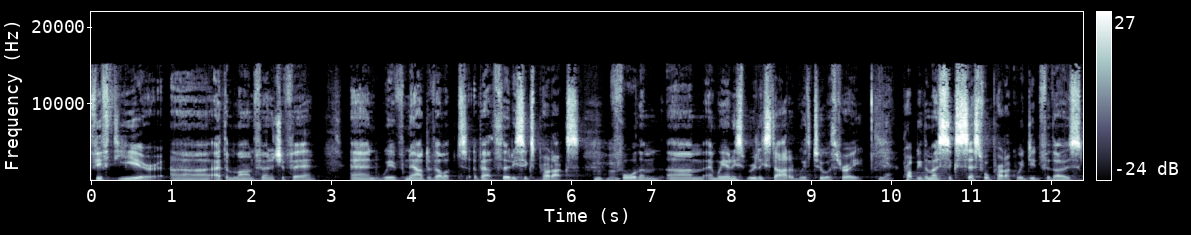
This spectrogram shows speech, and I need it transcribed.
fifth year uh, at the Milan Furniture Fair, and we've now developed about 36 products mm-hmm. for them. Um, and we only really started with two or three. Yeah. Probably the most successful product we did for those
